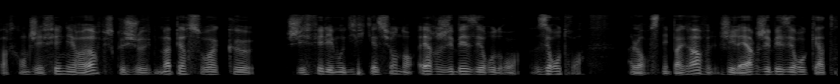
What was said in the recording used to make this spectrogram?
Par contre, j'ai fait une erreur puisque je m'aperçois que j'ai fait les modifications dans RGB 03. Alors, ce n'est pas grave, j'ai la RGB 04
